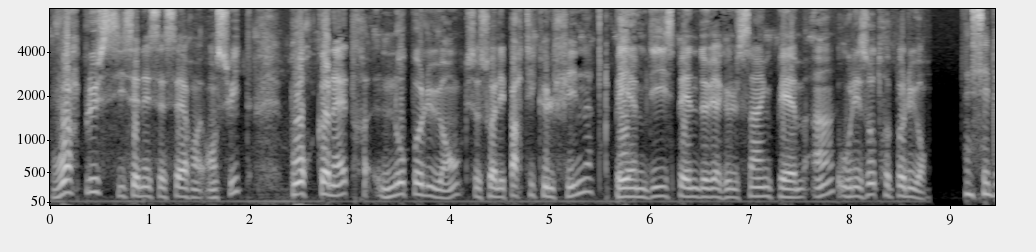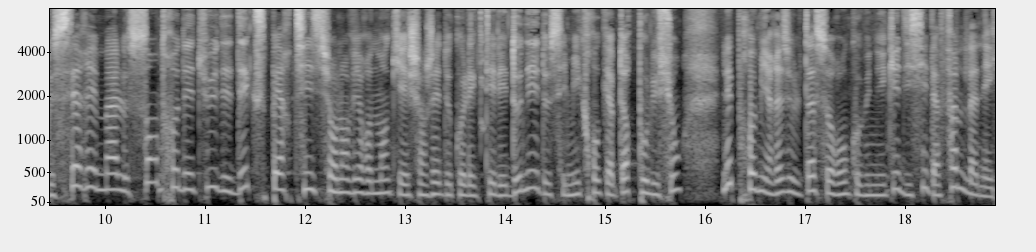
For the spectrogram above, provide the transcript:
voire plus si c'est nécessaire ensuite, pour connaître nos polluants, que ce soit les particules fines, PM10, PM2,5, PM1 ou les autres polluants. C'est le CEREMA, le Centre d'études et d'expertise sur l'environnement, qui est chargé de collecter les données de ces micro-capteurs pollution. Les premiers résultats seront communiqués d'ici la fin de l'année.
